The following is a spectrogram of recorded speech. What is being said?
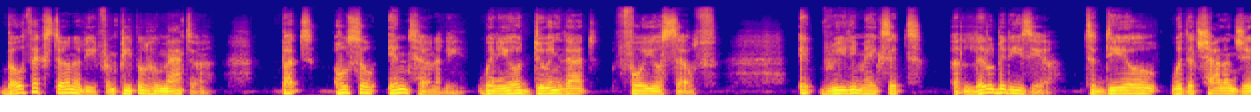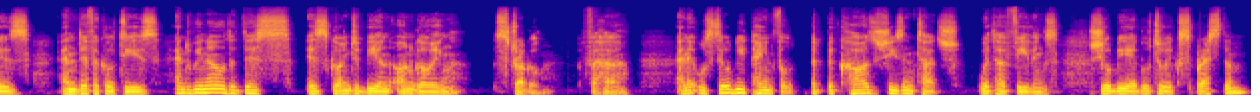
both externally from people who matter, but also internally, when you're doing that for yourself, it really makes it a little bit easier to deal with the challenges and difficulties. And we know that this is going to be an ongoing struggle for her. And it will still be painful, but because she's in touch with her feelings, she'll be able to express them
